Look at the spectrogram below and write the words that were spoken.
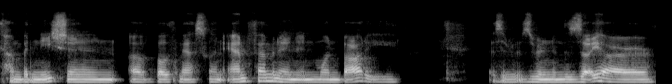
combination of both masculine and feminine in one body, as it was written in the Zohar.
